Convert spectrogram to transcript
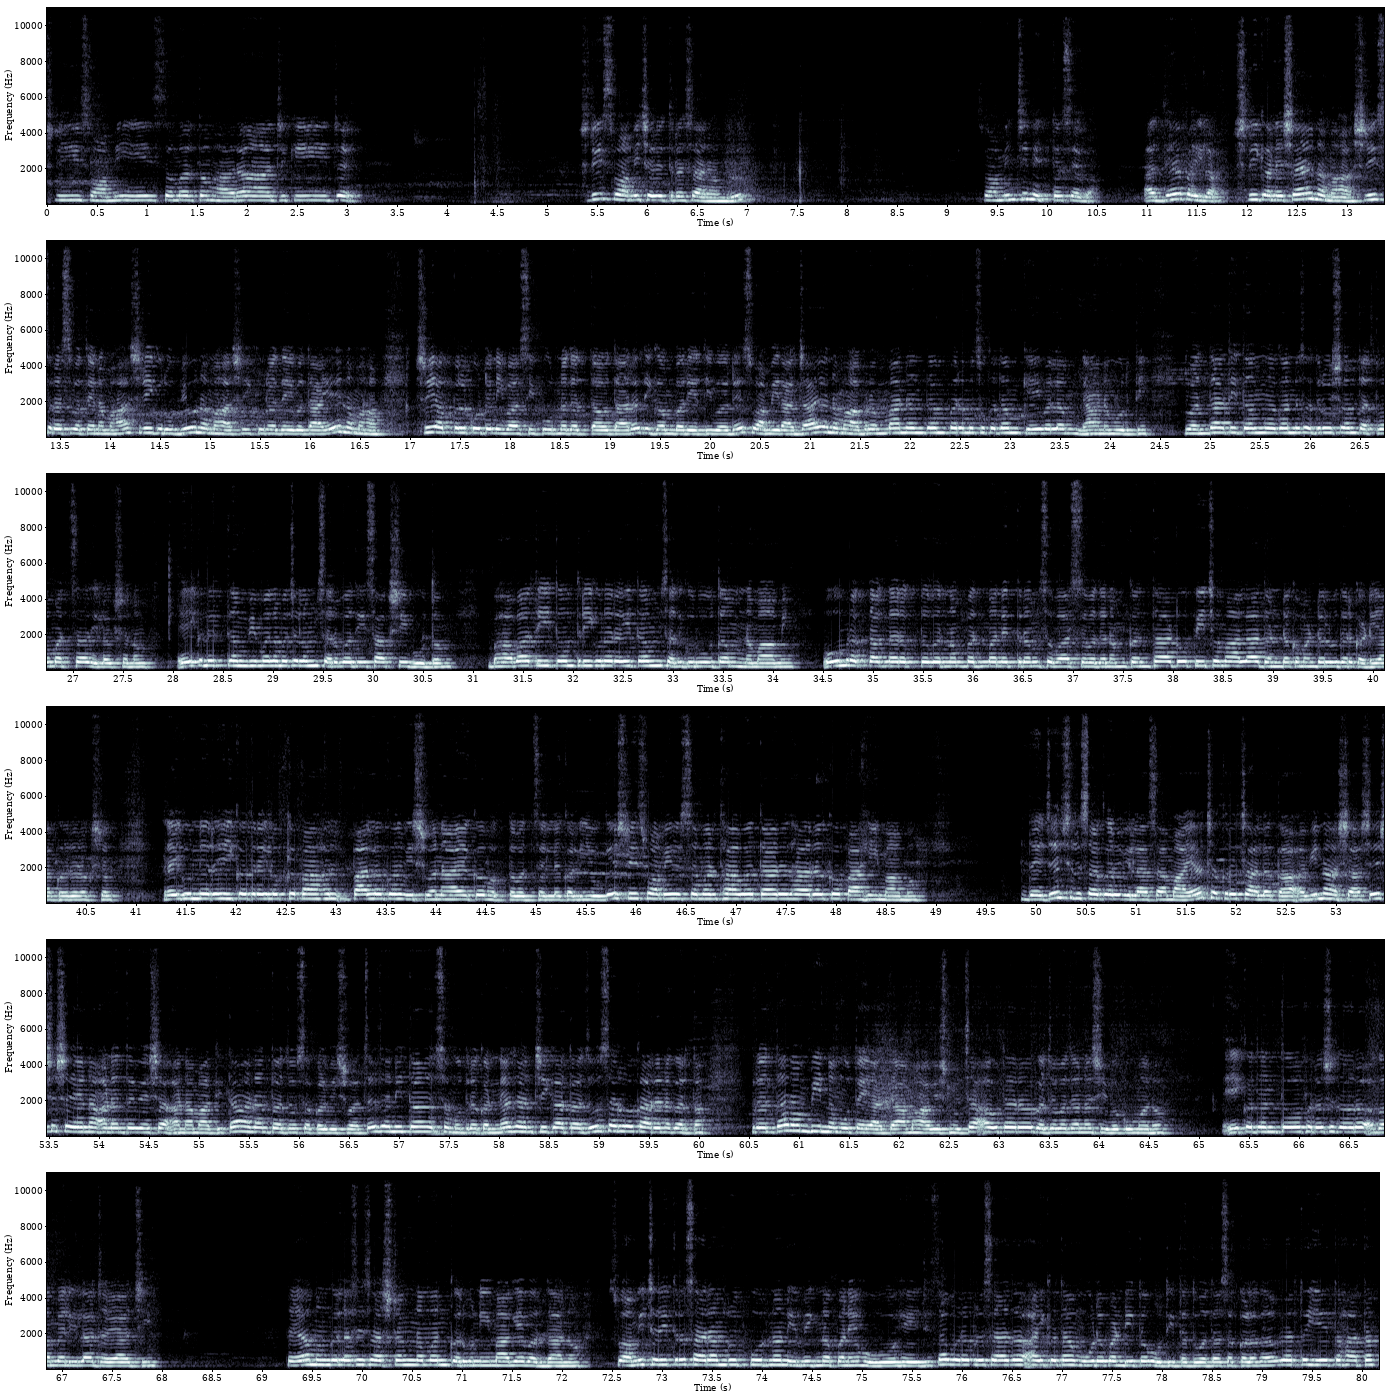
श्री स्वामी समर्थ महाराज की जय. श्री स्वामी चरित्र सारामृत. स्वामींची नित्यसेवा अध्याय पहिला. श्री गणेशाय नमः श्री सरस्वते नमः श्री गुरुभ्यो नमः श्री कुलदेवताय नमः श्री अक्कलकोट निवासी पूर्ण दत्तावतार दिगंबर यतिवर्य स्वामी राजाय नमः ब्रह्मानंदम परमसुखदम केवलम ज्ञानमूर्ती द्वंद्वातीतं गगनसदृशं तत्त्वमत्सादिलक्षणम् एकनित्यं विमलमचलं सर्वधी साक्षीभूतं भावातीतं त्रिगुणरहितं सद्गुरुतं नमामि। ओम रक्ताग्न रक्तवर्णं पद्मनेत्रं सवासवदनं कंठाटोपी च माला दंडकमण्डलुदर कटयाकर रक्षक त्रैगुण्यरहिक त्रैलोक्य पाहल पालक विश्वनायक भक्तवत्सल्य कलियुगे श्री स्वामी समर्थावतार धारक पाही माम. जय जय श्रीसागर विलासा माया चक्र चालका अविनाशा शेषशयना अनंत वेशा अनामातिता अनंत जो सकल विश्वाचा जनिता समुद्र कन्या ज्यांची गाता जो सर्व कारण करता ग्रंथारंभी नमूतया त्या महाविष्णूचा अवतार गजवजन शिवकुमार. एकदंत फरशधर अगम्य लीला जयाची. तया मंगलाचे साष्टांग नमन करुनी मागे वरदान. स्वामी चरित्र सारामृत पूर्ण निर्विघ्नपणे होवो हे जिचा वरप्रसाद ऐकता मूढ पंडित होती तत्वता सकळ व्यर्थ येत हाता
